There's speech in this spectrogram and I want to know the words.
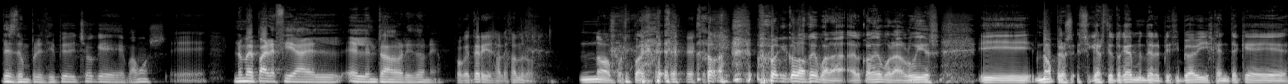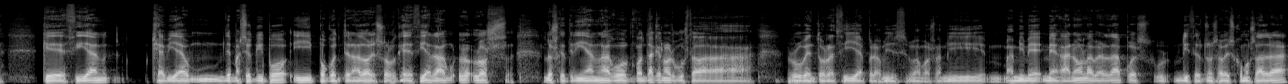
desde un principio he dicho que, vamos, eh, no me parecía el, el entrenador idóneo. ¿Por qué te ríes, Alejandro? No, pues porque, porque conocemos, a, conocemos a Luis y no, pero sí que es cierto que desde el principio había gente que, que decían que había demasiado equipo y poco entrenadores, solo que decían los, los que tenían algo en cuenta que nos gustaba Rubén Torrecilla, pero a mí, vamos, a mí, a mí me, ganó, la verdad, pues dices, no sabes cómo saldrá,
